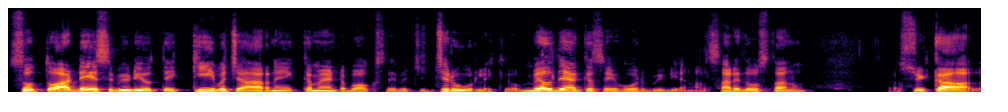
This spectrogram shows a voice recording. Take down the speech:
ਸੋ ਤੁਹਾਡੇ ਇਸ ਵੀਡੀਓ ਤੇ ਕੀ ਵਿਚਾਰ ਨੇ ਕਮੈਂਟ ਬਾਕਸ ਦੇ ਵਿੱਚ ਜਰੂਰ ਲਿਖਿਓ। ਮਿਲਦੇ ਹਾਂ ਕਿਸੇ ਹੋਰ ਵੀਡੀਓ ਨਾਲ। ਸਾਰੇ ਦੋਸਤਾਂ ਨੂੰ, ਸਤਿ ਸ਼੍ਰੀ ਅਕਾਲ।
